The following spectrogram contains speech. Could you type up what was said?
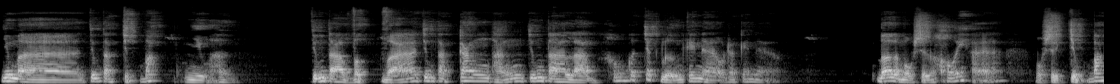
Nhưng mà chúng ta chụp bắt nhiều hơn. Chúng ta vật vã chúng ta căng thẳng, chúng ta làm không có chất lượng cái nào ra cái nào. Đó là một sự hối hả, một sự chụp bắt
